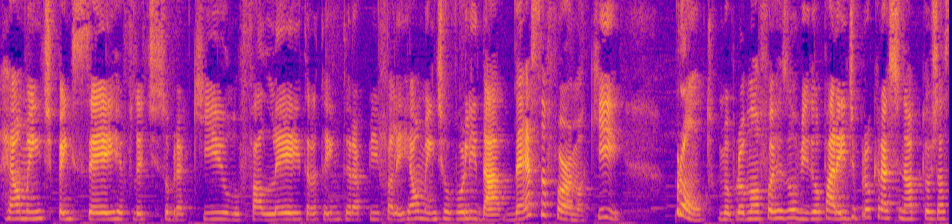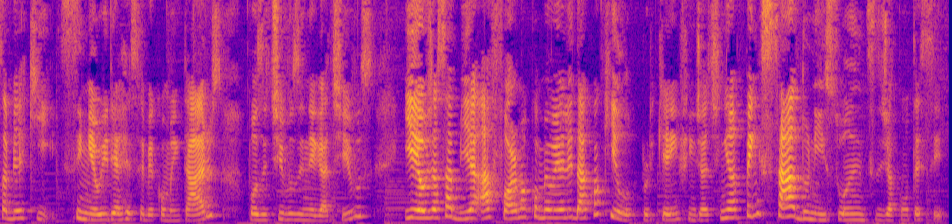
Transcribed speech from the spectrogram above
realmente pensei, refleti sobre aquilo, falei, tratei em terapia falei, realmente eu vou lidar dessa forma aqui, pronto, meu problema foi resolvido. Eu parei de procrastinar porque eu já sabia que, sim, eu iria receber comentários positivos e negativos, e eu já sabia a forma como eu ia lidar com aquilo, porque, enfim, já tinha pensado nisso antes de acontecer.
